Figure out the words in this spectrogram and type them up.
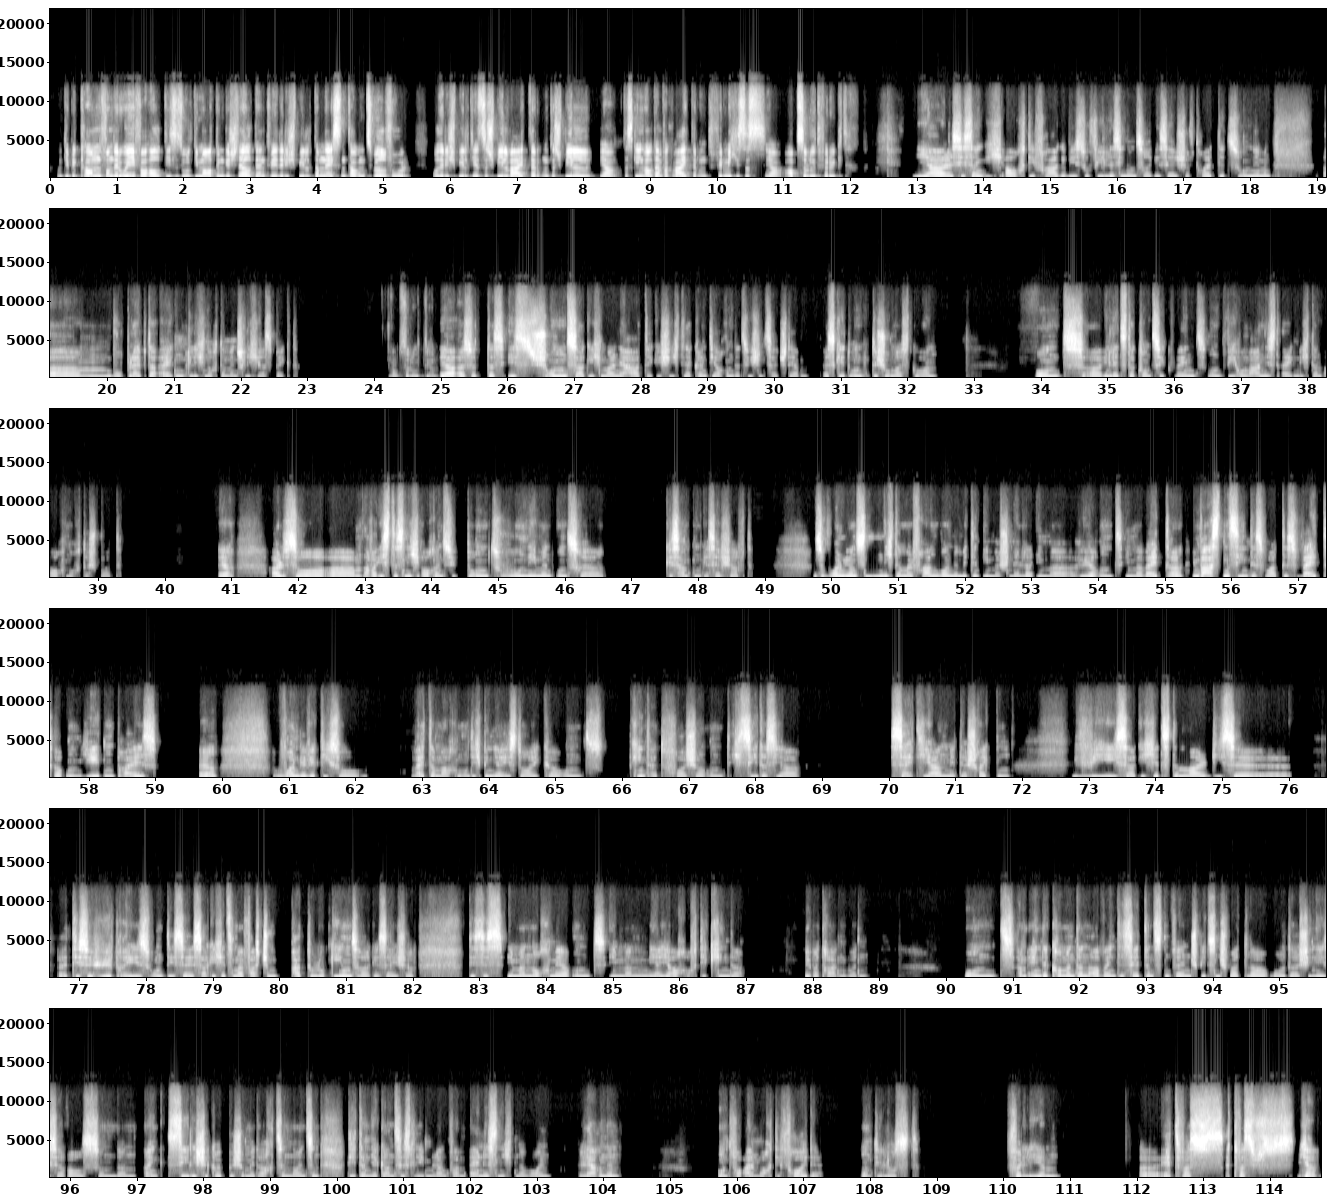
Und die bekamen von der UEFA halt dieses Ultimatum gestellt, entweder ihr spielt am nächsten Tag um 12 Uhr oder ich spielte jetzt das Spiel weiter und das Spiel, ja, das ging halt einfach weiter und für mich ist das ja absolut verrückt. Ja, es ist eigentlich auch die Frage, wie so vieles in unserer Gesellschaft heute zunehmend, ähm, wo bleibt da eigentlich noch der menschliche Aspekt? Absolut, ja. Ja, also das ist schon, sage ich mal, eine harte Geschichte. Er könnte ja auch in der Zwischenzeit sterben. Es geht um The Show Must Go On. Und äh, in letzter Konsequenz und wie human ist eigentlich dann auch noch der Sport? Ja, also, ähm, aber ist das nicht auch ein Symptom zunehmend unserer gesamten Gesellschaft? Also wollen wir uns nicht einmal fragen, wollen wir mit den immer schneller, immer höher und immer weiter, im wahrsten Sinn des Wortes, weiter um jeden Preis? Ja? Wollen wir wirklich so weitermachen. Und ich bin ja Historiker und Kindheitsforscher und ich sehe das ja seit Jahren mit Erschrecken, wie, sage ich jetzt einmal, diese, äh, diese Hybris und diese, sage ich jetzt mal, fast schon Pathologie unserer Gesellschaft, dieses immer noch mehr und immer mehr ja auch auf die Kinder übertragen wurden. Und am Ende kommen dann aber in den seltensten Fällen Spitzensportler oder Genies heraus, sondern ein seelische Gruppe schon mit 18, 19, die dann ihr ganzes Leben lang vor allem eines nicht mehr wollen, lernen. Und vor allem auch die Freude und die Lust verlieren, äh, etwas, etwas, ja,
